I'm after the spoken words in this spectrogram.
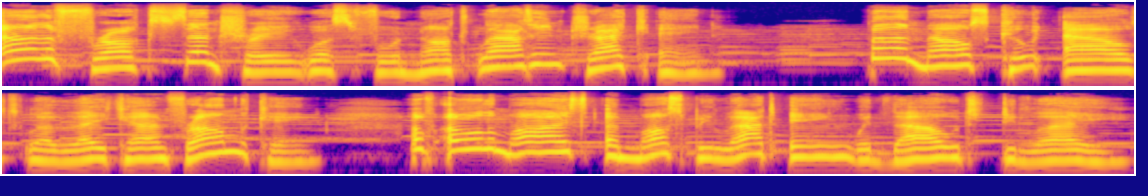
And the frog sentry was for not letting Jack in. But the mouse called out that they came from the king of all the mice and must be let in without delay.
